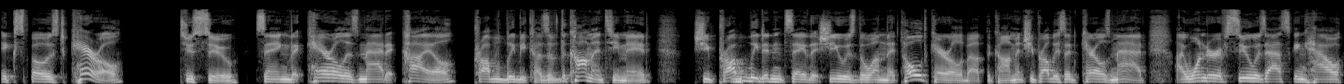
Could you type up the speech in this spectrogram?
exposed Carol to Sue, saying that Carol is mad at Kyle probably because of the comment he made. She probably didn't say that she was the one that told Carol about the comment. She probably said Carol's mad. I wonder if Sue was asking how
